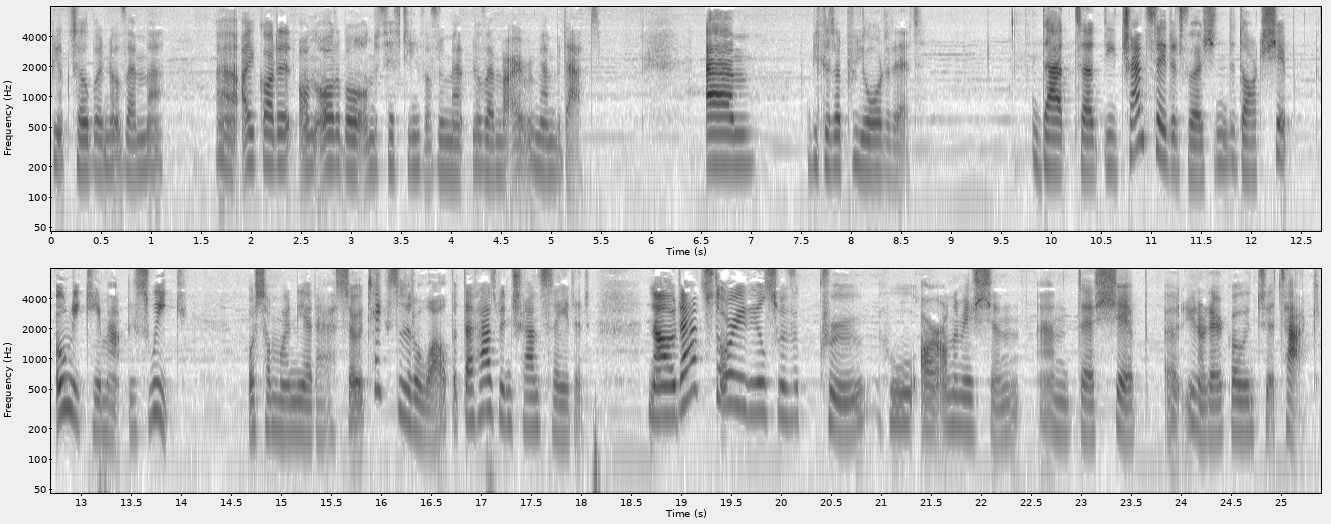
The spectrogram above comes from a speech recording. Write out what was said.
be October, November. Uh, I got it on Audible on the 15th of November. I remember that. Um, because I pre ordered it. That uh, the translated version, The Dark Ship, only came out this week or somewhere near there. So it takes a little while, but that has been translated. Now, that story deals with a crew who are on a mission and their ship, uh, you know, they're going to attack.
